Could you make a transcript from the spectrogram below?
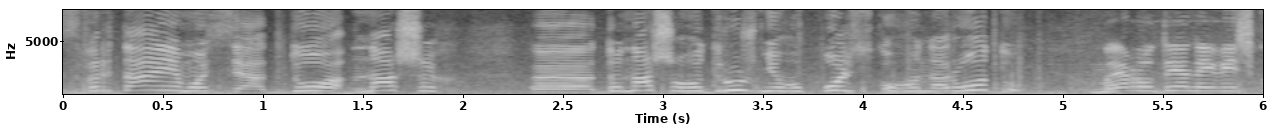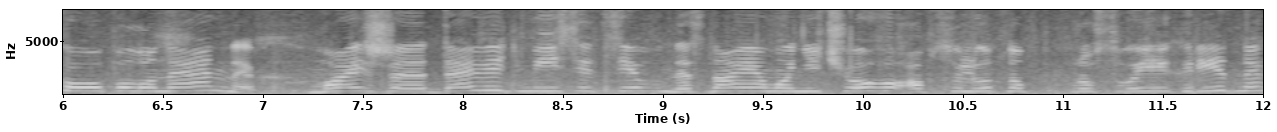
звертаємося до наших е, до нашого дружнього польського народу. Ми родини військовополонених майже 9 місяців не знаємо нічого абсолютно про своїх рідних,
